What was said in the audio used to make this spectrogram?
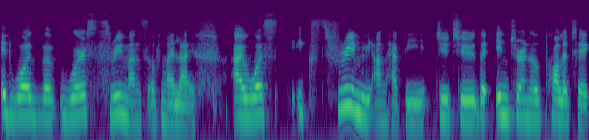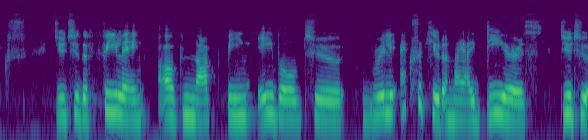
it was the worst three months of my life. I was extremely unhappy due to the internal politics, due to the feeling of not being able to really execute on my ideas, due to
